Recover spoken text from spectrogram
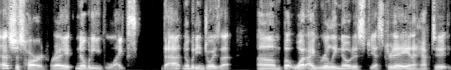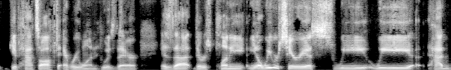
that's just hard, right? Nobody likes that. Nobody enjoys that. Um, but what I really noticed yesterday, and I have to give hats off to everyone who was there, is that there was plenty. You know, we were serious. We we had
